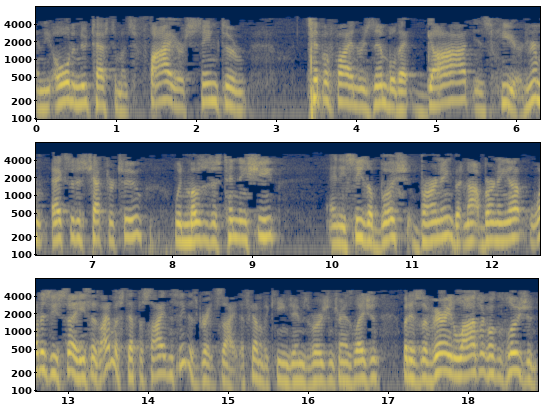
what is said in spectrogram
in the Old and New Testaments, fire seemed to typify and resemble that God is here. Do you remember Exodus chapter 2 when Moses is tending sheep and he sees a bush burning but not burning up? What does he say? He says, I must step aside and see this great sight. That's kind of the King James Version translation, but it's a very logical conclusion.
